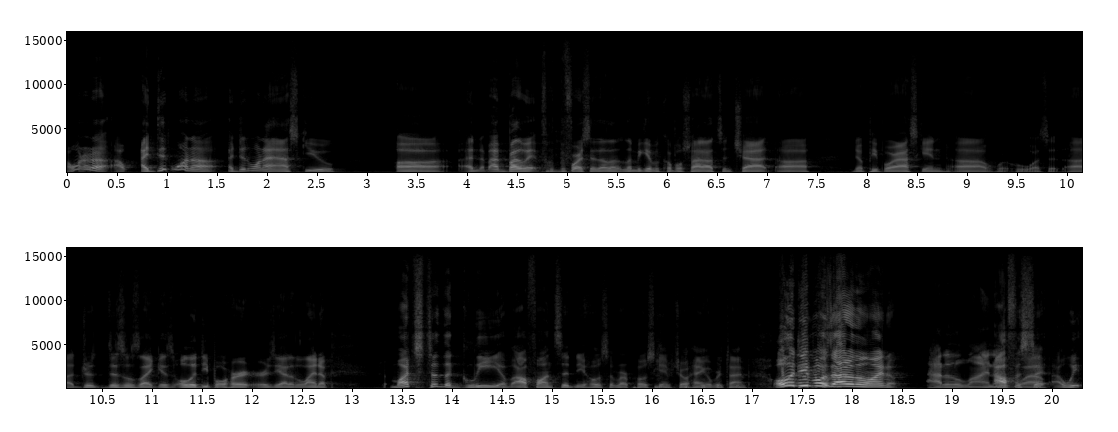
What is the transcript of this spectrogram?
I wanted to. I, I did want to. I did want to ask you. Uh, and uh, by the way, before I say that, let, let me give a couple shout outs in chat. Uh, you know, people are asking, uh, who, who was it? Uh, this was like, is Oladipo hurt or is he out of the lineup? Much to the glee of Alphonse Sidney, host of our post game show Hangover Time, Oladipo is out of the lineup. Out of the lineup. Alpha wow. sick. Uh, we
